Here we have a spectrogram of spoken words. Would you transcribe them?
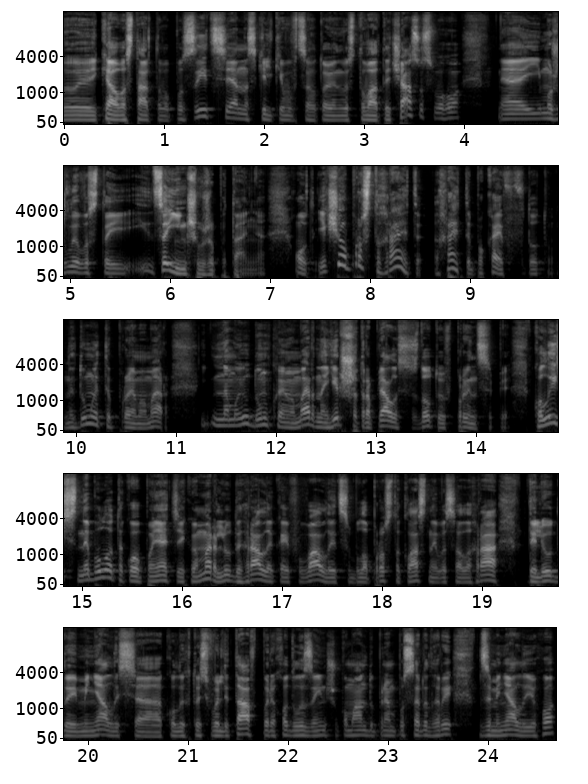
е, Яка у вас стартова позиція, наскільки ви в це готові інвестувати часу свого е, і можливостей, і це інше вже питання. От, якщо ви просто граєте, грайте по кайфу в доту, не думайте про ММР. На мою думку, ММР найгірше траплялося з дотою, в принципі. Колись не було такого поняття, як ММР. Люди грали, кайфували, і це була просто класна і весела гра, де люди мінялися, коли хтось вилітав, переходили за іншу команду прямо посеред гри, заміняли його.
